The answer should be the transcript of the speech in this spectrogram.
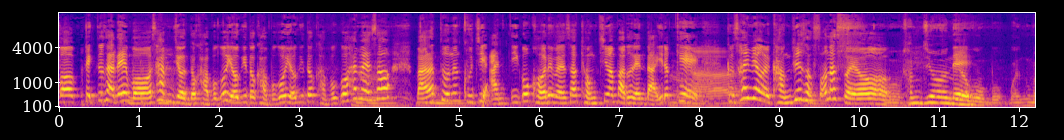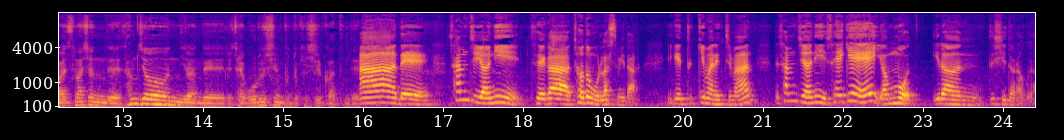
뭐 백두산에 뭐 삼지원도 가보고 여기도 가보고 여기도 가보고 하면서 마라톤은 굳이 안 뛰고 걸으면서 경치만 봐도 된다. 이렇게 아. 그 설명을 강조해서 써놨어요. 어, 삼지연이라고 네. 뭐, 방금 말씀하셨는데 삼지연이라는 데를 잘 모르시는 분도 계실 것 같은데 아, 네. 삼지연이 제가 저도 몰랐습니다. 이게 듣기만 했지만 삼지연이 세계의 연못 이런 뜻이더라고요.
